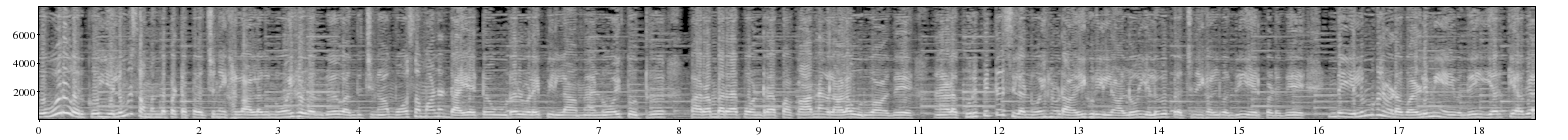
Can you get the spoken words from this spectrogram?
ஒவ்வொருவருக்கும் எலும்பு சம்பந்தப்பட்ட பிரச்சனைகள் அல்லது நோய்கள் வந்து வந்துச்சுன்னா மோசமான டயட்டு உடல் உழைப்பு இல்லாமல் நோய் தொற்று பரம்பரை போன்ற ப காரணங்களால் உருவாகுது. அதனால் குறிப்பிட்ட சில நோய்களோட அறிகுறிகளாலும் எலும்பு பிரச்சனைகள் வந்து ஏற்படுது. இந்த எலும்புகளோட வலிமையை வந்து இயற்கையாகவே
